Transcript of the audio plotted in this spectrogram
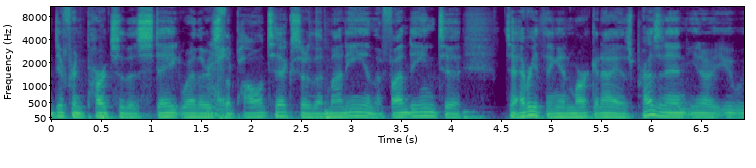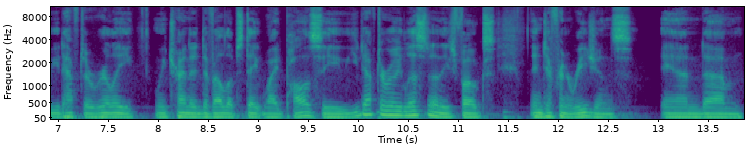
different parts of the state, whether it's right. the politics or the money and the funding to to everything. And Mark and I, as president, you know, we'd have to really, we trying to develop statewide policy, you'd have to really listen to these folks in different regions. And um,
